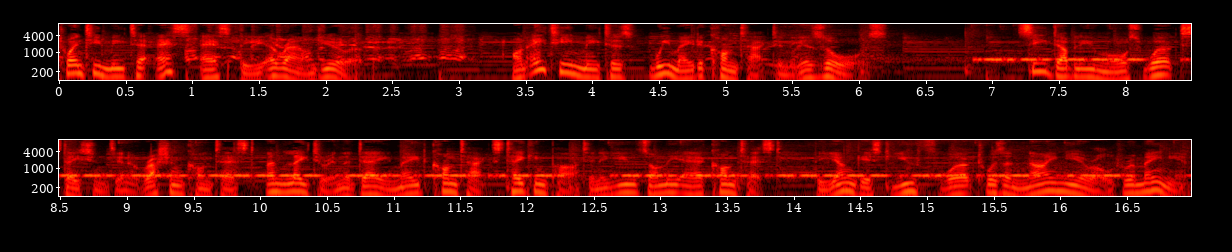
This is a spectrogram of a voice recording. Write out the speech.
20 meter SSB around Europe. On 18 meters, we made a contact in the Azores. C.W. Morse worked stations in a Russian contest and later in the day made contacts taking part in a Youths on the Air contest. The youngest youth worked was a nine-year-old Romanian.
